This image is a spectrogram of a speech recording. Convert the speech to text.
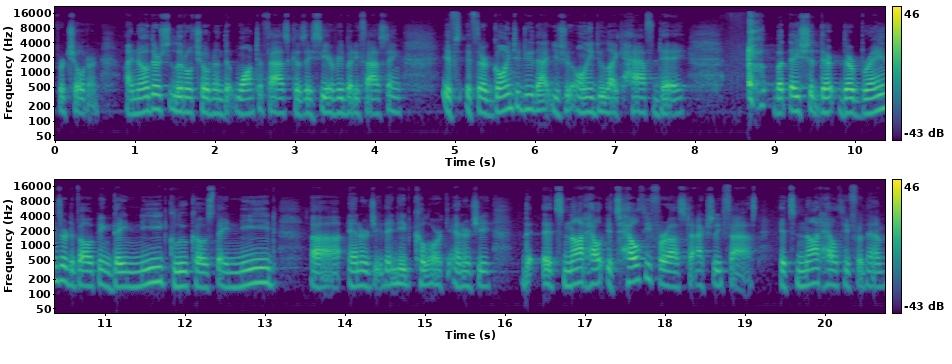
for children. I know there's little children that want to fast because they see everybody fasting. If, if they're going to do that, you should only do like half day. but they should, their, their brains are developing, they need glucose, they need uh, energy. They need caloric energy. It's not health. It's healthy for us to actually fast. It's not healthy for them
